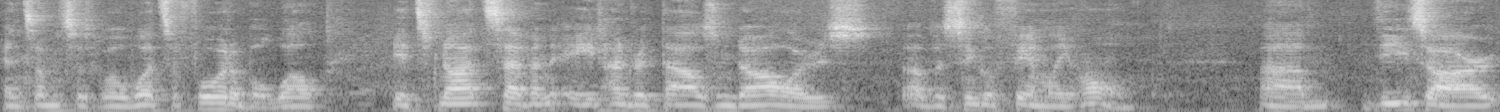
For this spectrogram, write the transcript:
and someone says, well, what's affordable? Well, it's not seven, eight hundred thousand dollars of a single-family home. Um, These are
